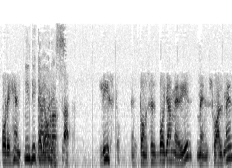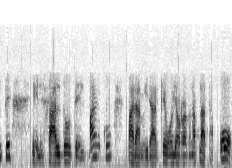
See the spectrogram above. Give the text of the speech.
Por ejemplo, Indicadores. plata. Listo. Entonces voy a medir mensualmente el saldo del banco para mirar que voy ahorrando una plata. O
